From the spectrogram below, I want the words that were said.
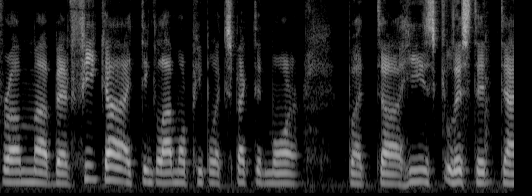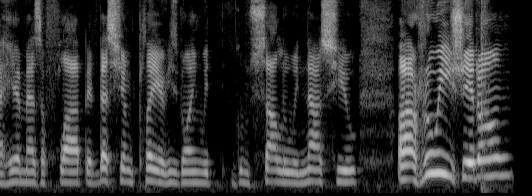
from uh, Benfica. I think a lot more people expected more, but uh, he's listed uh, him as a flop. And best young player, he's going with Gonçalo Inácio. Uh, Rui Giron,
